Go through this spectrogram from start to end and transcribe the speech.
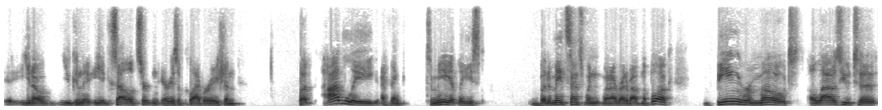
you know, you can excel at certain areas of collaboration. But oddly, I think to me at least, but it made sense when when I read about in the book. Being remote allows you to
